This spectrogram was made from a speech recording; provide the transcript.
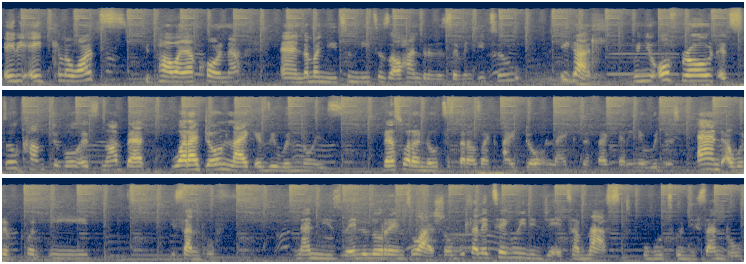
88 kilowatts, power yakhona, and ama newton meters are 172. Ikahle. When you off road, it's still comfortable, it's not bad. What I don't like is the wind noise that's what I noticed that I was like, I don't like the fact that in a windows and I would have put the sunroof. nanizwele uLawrence washo ubuhlala eThekwini nje it's a must ukuthi une-sunroof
